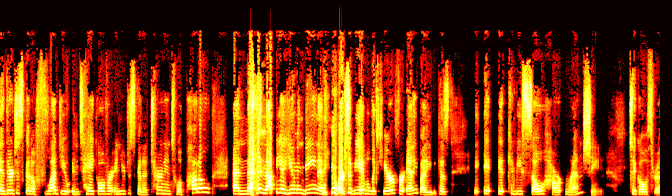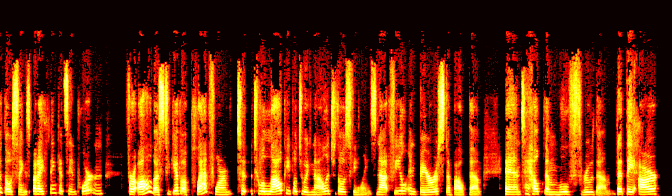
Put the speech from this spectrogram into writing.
eh, they're just going to flood you and take over and you're just going to turn into a puddle and not be a human being anymore to be able to care for anybody because it, it, it can be so heart wrenching to go through those things. But I think it's important for all of us to give a platform to, to allow people to acknowledge those feelings, not feel embarrassed about them, and to help them move through them, that they are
